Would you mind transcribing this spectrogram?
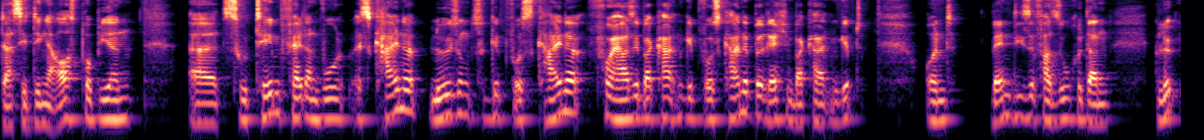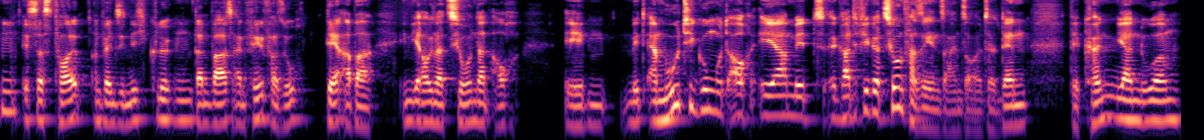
dass Sie Dinge ausprobieren, äh, zu Themenfeldern, wo es keine Lösung zu gibt, wo es keine Vorhersehbarkeiten gibt, wo es keine Berechenbarkeiten gibt. Und wenn diese Versuche dann glücken, ist das toll. Und wenn sie nicht glücken, dann war es ein Fehlversuch, der aber in ihrer Organisation dann auch eben mit Ermutigung und auch eher mit Gratifikation versehen sein sollte. Denn wir können ja nur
